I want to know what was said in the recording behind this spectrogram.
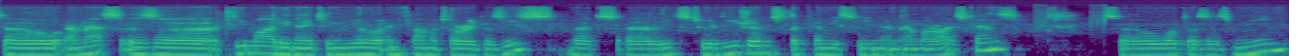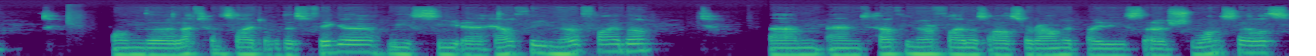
So MS is a demyelinating neuroinflammatory disease that uh, leads to lesions that can be seen in MRI scans. So what does this mean? On the left-hand side of this figure, we see a healthy nerve fiber. Um, and healthy nerve fibers are surrounded by these uh, Schwann cells,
